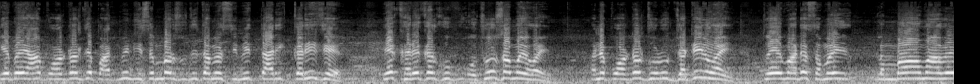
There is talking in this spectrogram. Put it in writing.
કે ભાઈ આ પોર્ટલ જે પાંચમી ડિસેમ્બર સુધી તમે સીમિત તારીખ કરી છે, એ ખરેખર ખૂબ ઓછો સમય હોય અને પોર્ટલ થોડું જટિલ હોય, તો એ માટે સમય લંબાવવામાં આવે,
